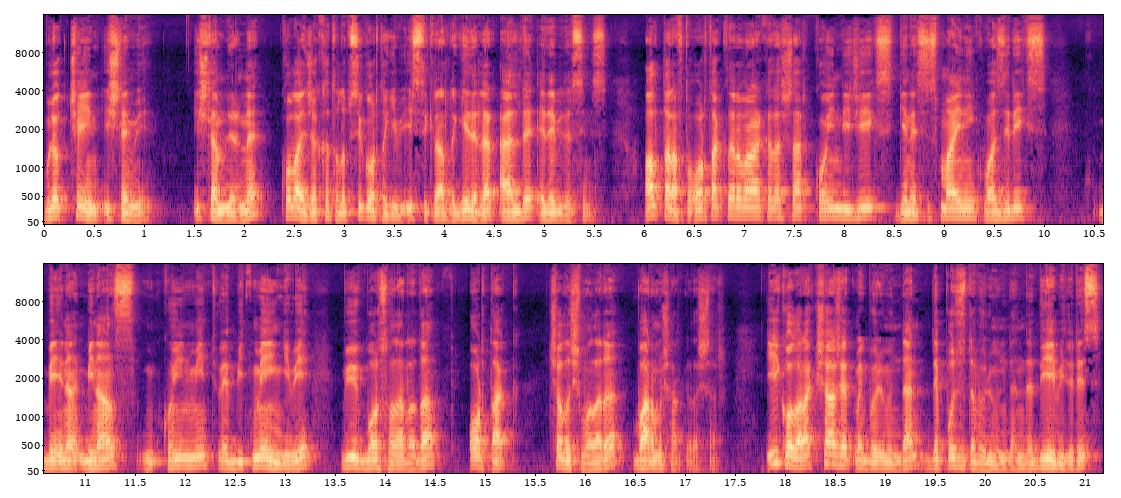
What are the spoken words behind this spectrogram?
blockchain işlemi işlemlerine kolayca katılıp sigorta gibi istikrarlı gelirler elde edebilirsiniz. Alt tarafta ortakları var arkadaşlar. CoinDGX, Genesis Mining, Wazirix, Binance, CoinMint ve Bitmain gibi büyük borsalarla da ortak çalışmaları varmış arkadaşlar. İlk olarak şarj etmek bölümünden, depozito bölümünden de diyebiliriz.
